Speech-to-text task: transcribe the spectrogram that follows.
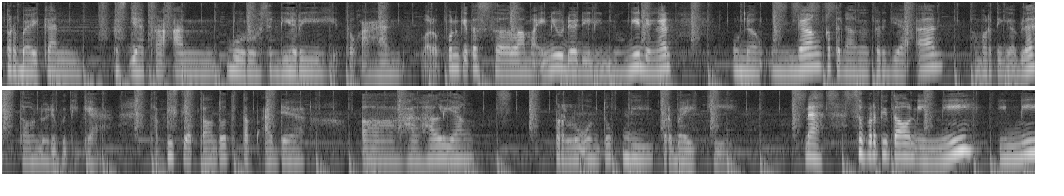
perbaikan kesejahteraan buruh sendiri gitu kan. Walaupun kita selama ini udah dilindungi dengan Undang-Undang Ketenaga Kerjaan nomor 13 tahun 2003 tapi setiap tahun tuh tetap ada eh, hal-hal uh, yang perlu untuk diperbaiki. Nah seperti tahun ini ini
